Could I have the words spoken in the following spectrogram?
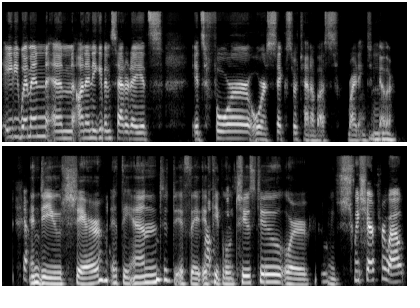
80 women, and on any given Saturday, it's it's four or six or ten of us writing together. Yeah. And do you share at the end if they, if Um, people choose to, or we share throughout.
